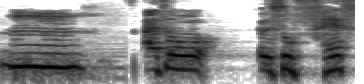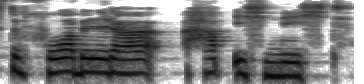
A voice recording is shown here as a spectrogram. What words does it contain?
Mm, Also so feste Vorbilder habe ich nicht.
